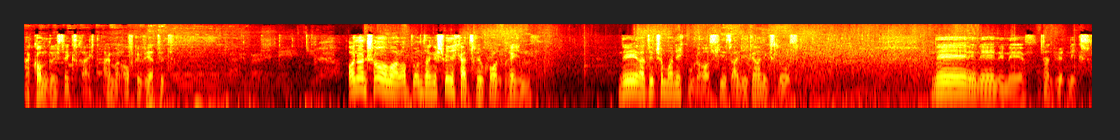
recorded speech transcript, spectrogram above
Ah komm, durch 6 reicht. Einmal aufgewertet. Und dann schauen wir mal, ob wir unseren Geschwindigkeitsrekord brechen. Nee, das sieht schon mal nicht gut aus. Hier ist eigentlich gar nichts los. Nee, nee, nee, nee, nee. Das wird nichts.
